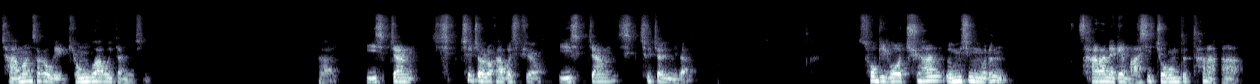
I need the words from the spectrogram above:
자문서가 우리 경고하고 있다는 것입니다. 20장 아, 17절로 가보십시오. 20장 17절입니다. 속이고 취한 음식물은 사람에게 맛이 좋은 듯 하나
